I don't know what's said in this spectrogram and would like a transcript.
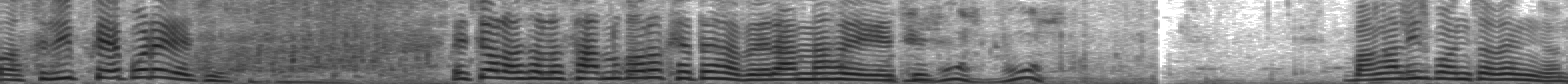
ও স্লিপ খেয়ে পড়ে গেছে? এই চলো চলো স্নান করো খেতে হবে রান্না হয়ে গেছে। বাঙালির পঞ্চব্যঞ্জন।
